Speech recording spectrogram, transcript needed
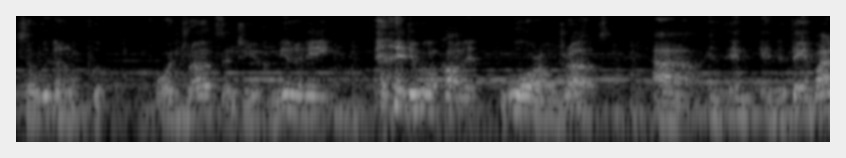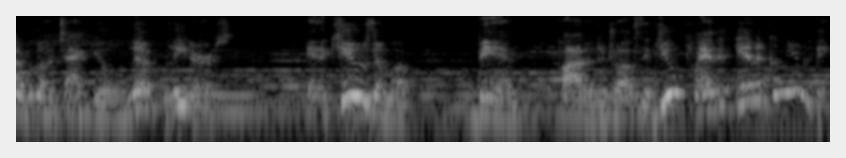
So we're gonna put pour drugs into your community, and then we're gonna call it war on drugs. Uh, and, and and the thing about it, we're gonna attack your leaders and accuse them of being part of the drugs that you planted in the community.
